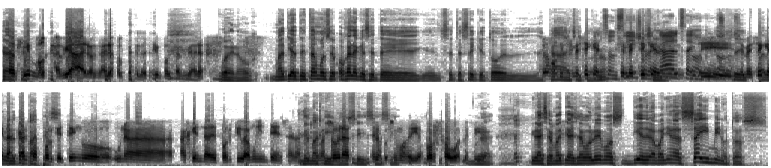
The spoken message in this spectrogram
los tiempos cambiaron, los tiempos cambiaron. Bueno, Matías, te estamos, ojalá que se te, se te seque todo el, la no, calza. Se me sequen, ¿no? se me sequen, la calza y sí, se me sequen las calzas porque tengo una agenda deportiva muy intensa en las próximas horas, en los próximos días. Por favor, les pido. Gracias, Matías. Ya volvemos. 10 de la mañana, 6 minutos.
